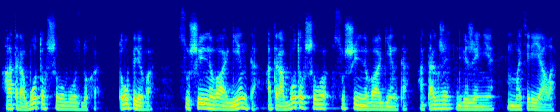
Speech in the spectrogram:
отработавшего воздуха, топлива, сушильного агента, отработавшего сушильного агента, а также движение материала.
